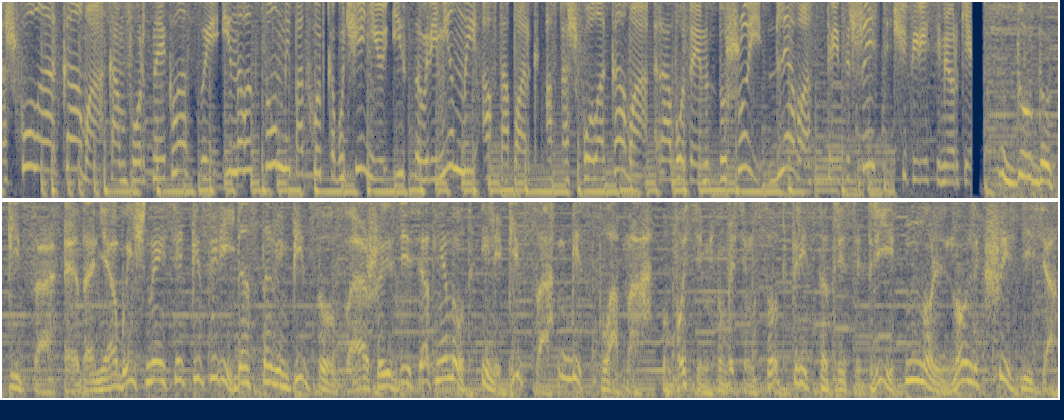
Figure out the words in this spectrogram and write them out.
Автошкола Кама. Комфортные классы, инновационный подход к обучению и современный автопарк. Автошкола Кама. Работаем с душой для вас. 36 4 семерки. Додо Пицца. Это необычная сеть пиццерий. Доставим пиццу за 60 минут. Или пицца бесплатно. 8 800 333 0060.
